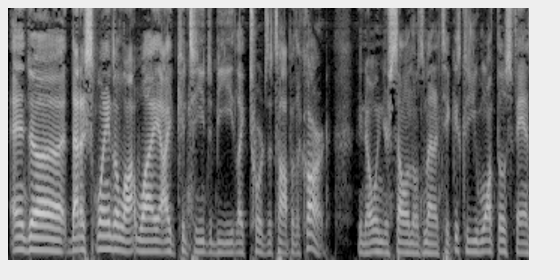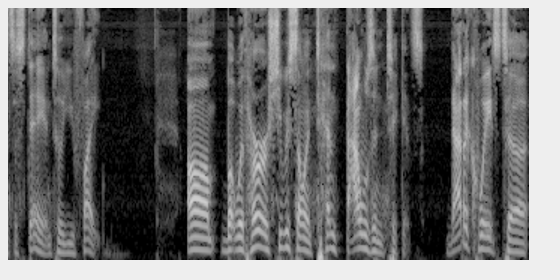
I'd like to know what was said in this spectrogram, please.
And uh, that explains a lot why I continue to be like towards the top of the card. You know, when you're selling those amount of tickets because you want those fans to stay until you fight. Um, but with her, she was selling ten thousand tickets. That equates to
